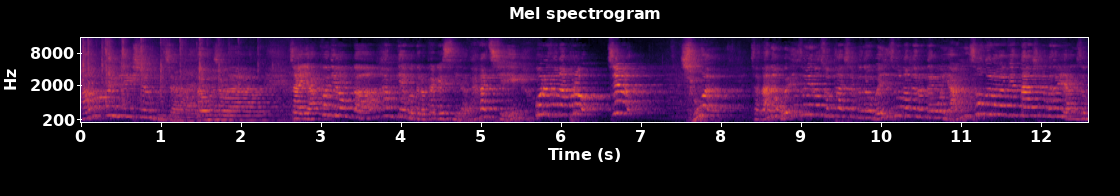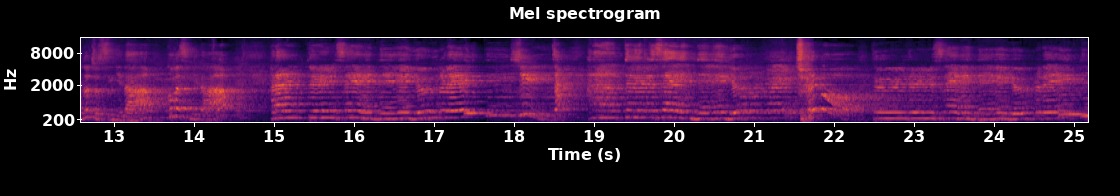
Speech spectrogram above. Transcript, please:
아우 리액션 보자. 너무 좋아. 자, 이 아코디언과 함께 해보도록 하겠습니다. 다 같이 오른손 앞으로 쭉! 좋아! 자, 나는 왼손이 더 좋다 하시는 분들 왼손 하셔도 되고 양손으로 하겠다 하시는 분들 양손도 좋습니다. 고맙습니다. 하나, 둘, 셋, 넷, 요레이티 시작! 하나, 둘, 셋, 넷, 요 최고! 둘, 둘, 셋, 넷, 요레이티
